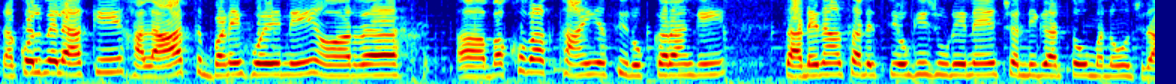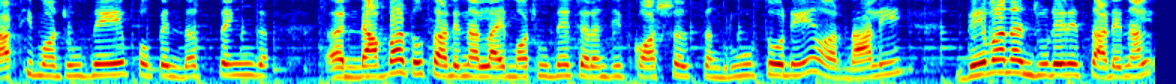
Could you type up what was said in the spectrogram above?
ਤਾਂ ਕੁੱਲ ਮਿਲਾ ਕੇ ਹਾਲਾਤ ਬਣੇ ਹੋਏ ਨੇ ਔਰ ਅ, ਵੱਖੋ-ਵੱਖ ਥਾਈਂ ਅਸੀਂ ਰੁਕ ਕਰਾਂਗੇ। ਸਾਡੇ ਨਾਲ ਸਾਡੇ ਸਹਿਯੋਗੀ ਜੁੜੇ ਨੇ ਚੰਡੀਗੜ੍ਹ ਤੋਂ ਮਨੋਜ ਰਾਠੀ ਮੌਜੂਦ ਨੇ ਭੁਪਿੰਦਰ ਸਿੰਘ ਅ, ਨਾਭਾ ਤੋਂ ਸਾਡੇ ਨਾਲ ਲਾਈਵ ਮੌਜੂਦ ਨੇ ਚਰਨਜੀਤ ਕੌਸ਼ਲ ਸੰਗਰੂਰ ਤੋਂ ਨੇ ਔਰ ਨਾਲ ਹੀ ਦੇਵਾਨੰਦ ਜੁੜੇ ਨੇ ਸਾਡੇ ਨਾਲ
